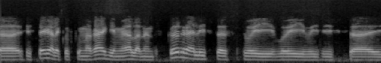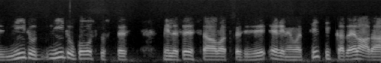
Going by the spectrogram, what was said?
äh, siis tegelikult, kui me räägime jälle nendest kõrrelistest või, või, või siis niidu, niidukooslustest, mille sees saavad ka siis erinevad sitikad elada,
